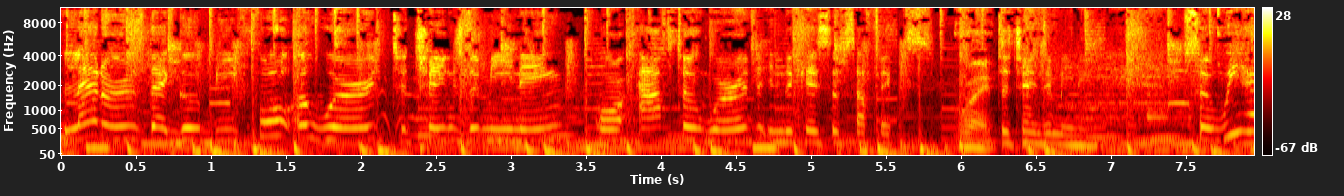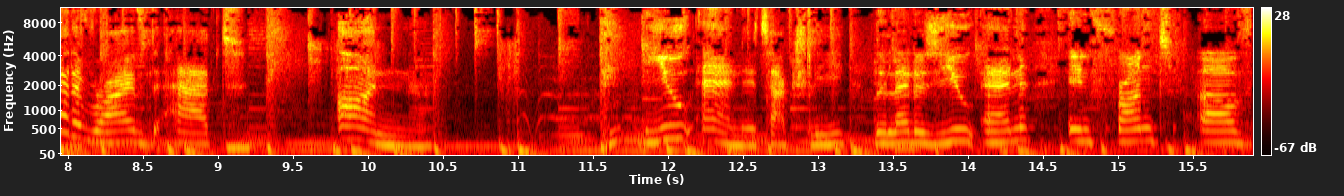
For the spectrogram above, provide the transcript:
letters that go before a word to change the meaning or after a word in the case of suffix Right. to change the meaning. So we had arrived at un. UN, it's actually the letters UN in front of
